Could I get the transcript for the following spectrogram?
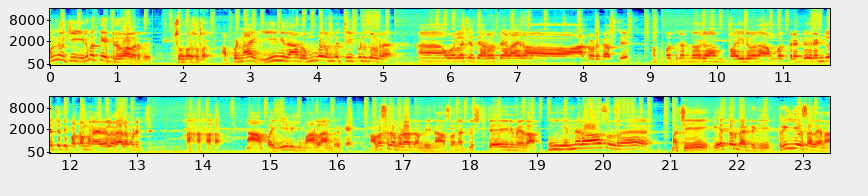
முன்னூற்றி இருபத்தி எட்டு ரூபா வருது. சூப்பர் சூப்பர். அப்படின்னா ஈவி தான் ரொம்ப ரொம்ப சீப்புன்னு ஆஹ் ஒரு லட்சத்தி அறுபத்தி ஏழாயிரம் ஆண்டோடு காஸ்ட் முப்பத்தி ரெண்டு ஒரு இருபது ஐம்பத்தி ரெண்டு ரெண்டு லட்சத்தி பத்தொன்பதாயிரம் வேலை முடிஞ்சு. நான் அப்ப ஈவிக்கு மாறலான் இருக்கேன். அவசரப்படா தம்பி நான் சொன்ன ட்விஸ்டே இனிமேதான். நீ என்னடா சொல்ற? மச்சி ஏத்தர் பேட்டரிக்கு த்ரீ இயர்ஸ் இல்லைனா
